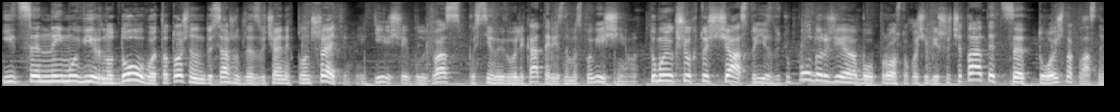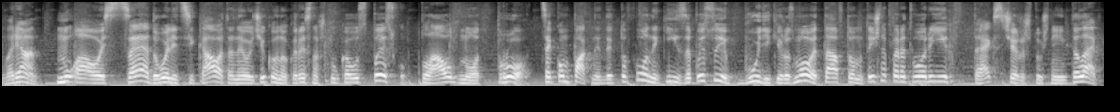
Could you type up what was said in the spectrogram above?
І це неймовірно довго та точно недосяжно для звичайних планшетів, які ще й будуть вас постійно відволікати різними сповіщеннями. Тому, якщо хтось часто їздить у подорожі або просто хоче більше читати, це точно класний варіант. Ну а ось це доволі цікава та неочікувано корисна штука у списку Cloud Note Pro. Це компактний диктофон, який записує будь-які розмови та автоматично перетворює їх в текст через штучний інтелект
